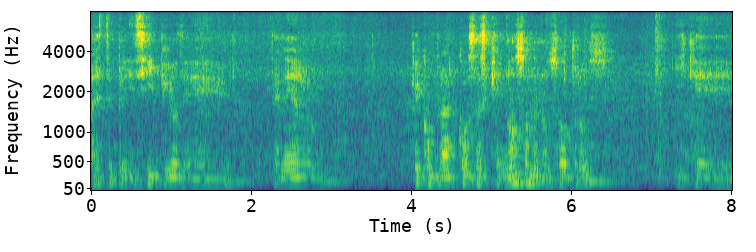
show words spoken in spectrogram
a este principio de tener que comprar cosas que no son de nosotros y que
